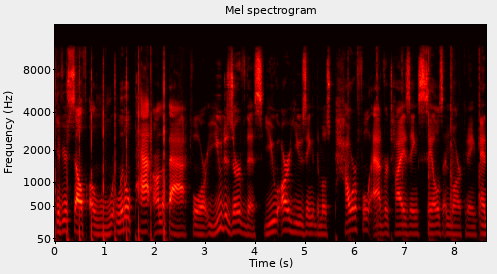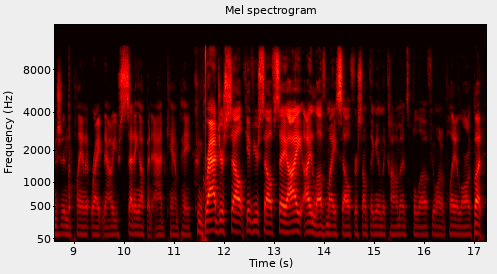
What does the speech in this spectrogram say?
give yourself a little pat on the back for you deserve this. You are using the most powerful advertising, sales, and marketing engine in the planet right now. You're setting up an ad campaign. Congratulate yourself, give yourself, say, I, I love myself or something in the comments below if you want to play along. But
